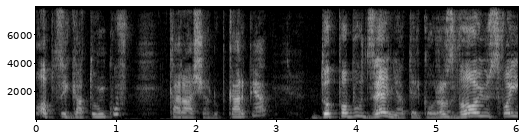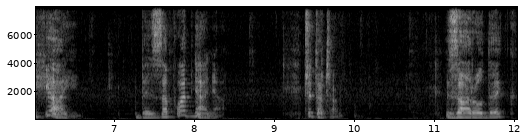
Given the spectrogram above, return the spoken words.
obcych gatunków karasia lub karpia do pobudzenia tylko rozwoju swoich jaj, bez zapładniania. Przytaczamy. Zarodek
